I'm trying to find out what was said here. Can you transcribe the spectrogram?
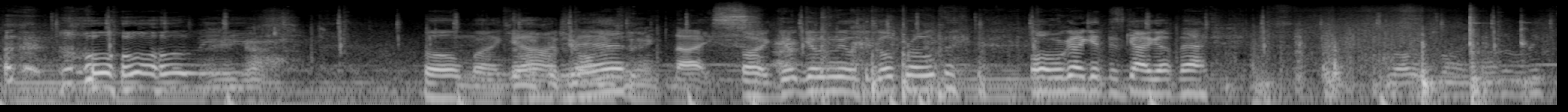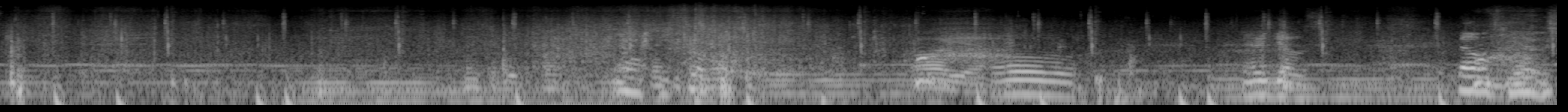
There you Holy. go. Oh my god, put you on this man. Nice. All right, give, give me with the GoPro real. Oh, we're gonna get this guy got back. Oh, yeah. Oh, there he goes. That was huge.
